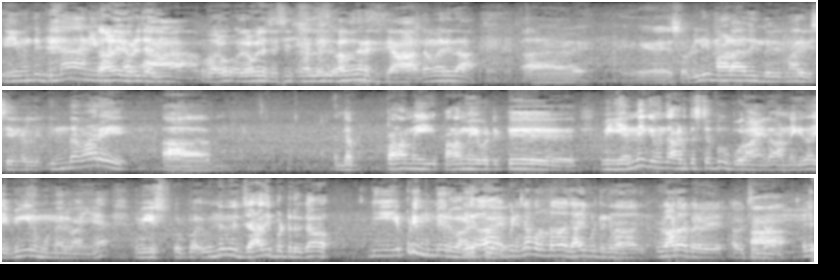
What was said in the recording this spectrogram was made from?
நீ வந்து இப்படின்னா நீ லவ் தானே? ஆ அந்த மாதிரி தான் ஆஹ் இது சொல்லி மாளாது இந்த மாதிரி விஷயங்கள். இந்த மாதிரி இந்த பழமை பழமையை விட்டுட்டு இவங்க என்னைக்கு வந்து அடுத்த ஸ்டெப்புக்கு போறாங்களோ அன்னைக்கு தான் இவங்களும் முன்னேறுவாங்க. இவங்க இப்ப இன்னும் ஜாதி பட்டு இருக்கா நீ எப்படி முன்னேறுவ இப்ப என்ன பண்ணணும்னா ஜாதி போட்டு இருக்கனா பேரவை இல்ல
